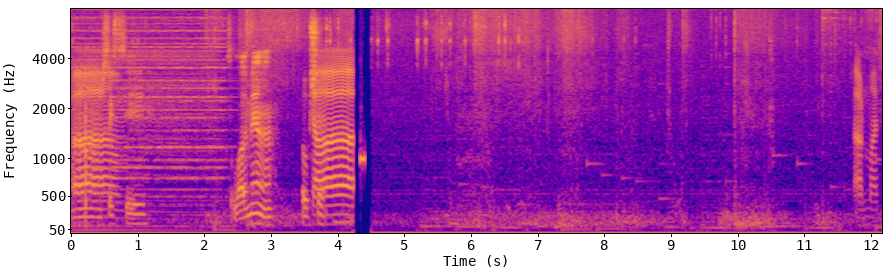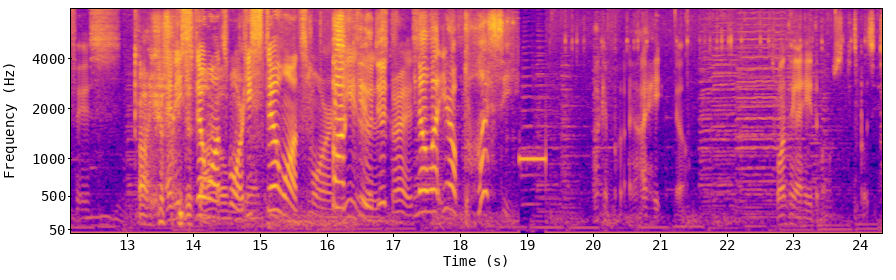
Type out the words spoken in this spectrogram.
Um, Um, 60. It's a lot of mana. Oh shit. Uh, out of my face. oh, you're And he just still die. wants Oh my more. He still wants more. Fuck Jesus you, dude. Christ. You know what? You're a pussy. Fucking. pu- I hate. Yo. It's one thing I hate the most. It's pussies.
